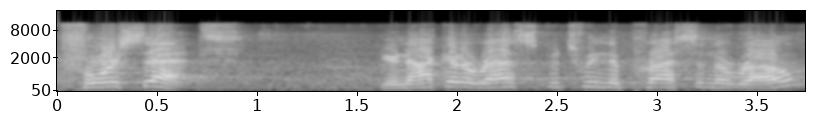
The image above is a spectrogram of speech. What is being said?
four sets. You're not going to rest between the press and the row,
